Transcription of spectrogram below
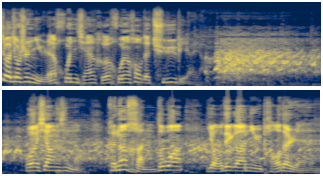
这就是女人婚前和婚后的区别呀！我相信呐、可能很多有这个女朋友的人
